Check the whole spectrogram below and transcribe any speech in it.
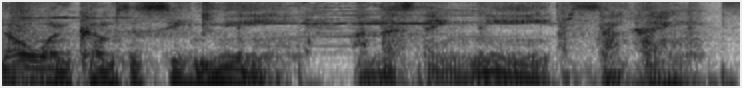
No one comes to see me unless they need something.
